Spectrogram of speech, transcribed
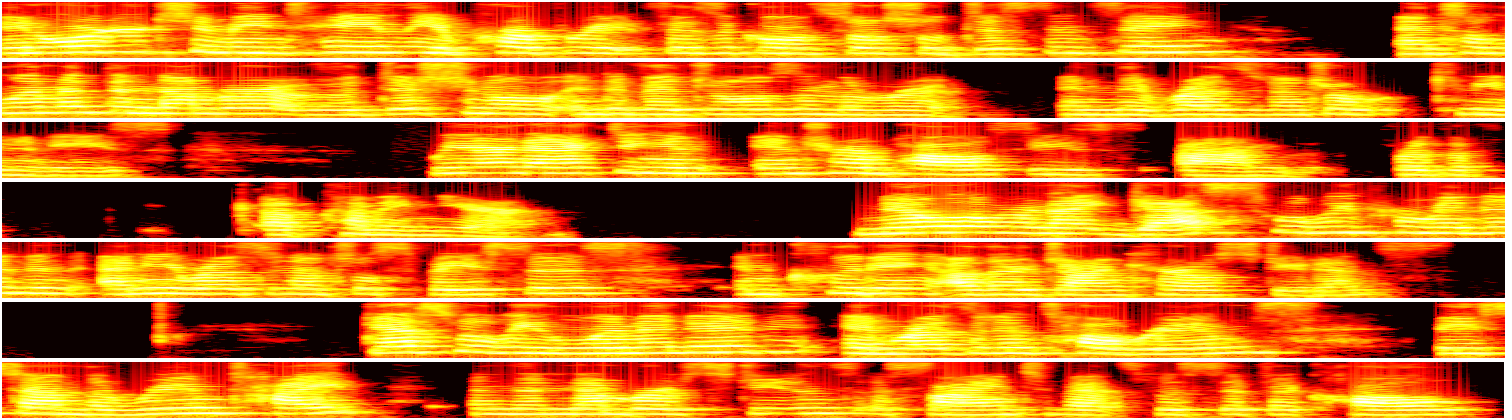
In order to maintain the appropriate physical and social distancing and to limit the number of additional individuals in the, in the residential communities, we are enacting interim policies um, for the upcoming year. No overnight guests will be permitted in any residential spaces, including other John Carroll students. Guests will be limited in residence hall rooms based on the room type and the number of students assigned to that specific hall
